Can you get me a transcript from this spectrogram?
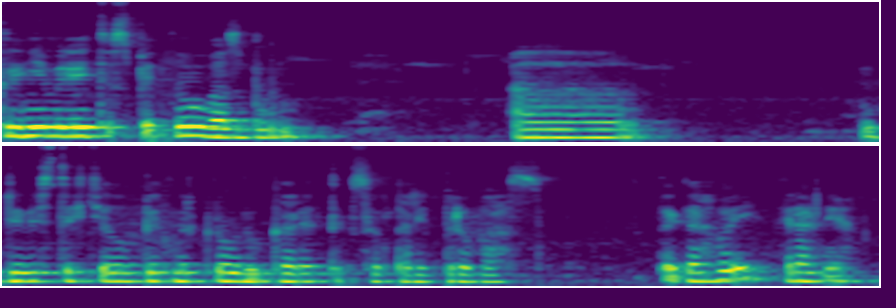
Klidně mi dejte zpětnou vazbu a kdybyste chtěli opět mrknout do karet, tak jsem tady pro vás. Tak ahoj, Rania.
